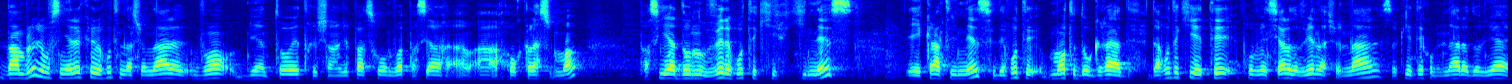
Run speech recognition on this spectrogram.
D'emblée, je vous signale que les routes nationales vont bientôt être changées parce qu'on va passer à un reclassement, parce qu'il y a de nouvelles routes qui, naissent. Et quand ils naissent, des routes montent de grade. La route qui était provinciale devient nationale, ce qui était communal devient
